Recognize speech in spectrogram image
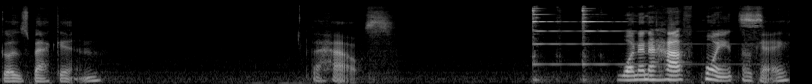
goes back in the house. One and a half points. Okay.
